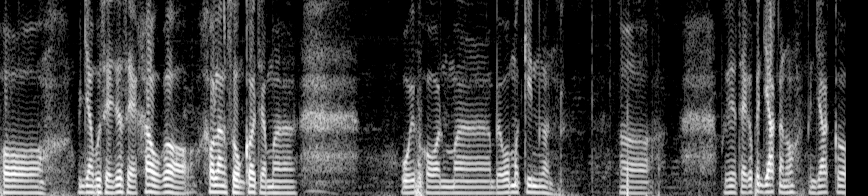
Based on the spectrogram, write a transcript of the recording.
พอวิญญาณปู่แสย่าแสเข้าก็เข้าร่างทรงก็จะมาอวยพรมาแบบว่ามากินก่อนเอ่อปู่เสแสก็เป็นยักษ์อะเนาะเป็นยักษ์ก็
